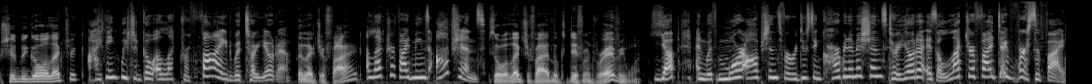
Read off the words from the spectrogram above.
Should we go electric? I think we should go electrified with Toyota. Electrified? Electrified means options. So electrified looks different for everyone. Yup, and with more options for reducing carbon emissions, Toyota is electrified diversified.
